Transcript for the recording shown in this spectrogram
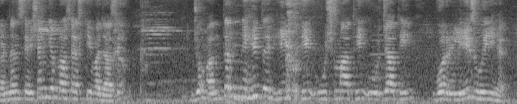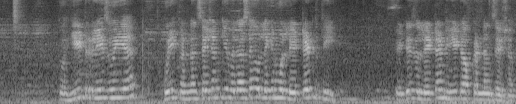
कंडेंसेशन के प्रोसेस की वजह से जो अंतर्निहित हीट थी, ऊष्मा थी, ऊर्जा थी, वो रिलीज़ हुई है। तो हीट रिलीज़ हुई है, हुई कंडेंसेशन की वजह से, लेकिन वो लेटेंट थी। It is latent heat of condensation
